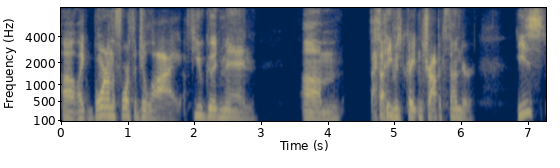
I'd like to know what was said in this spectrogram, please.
Uh, like Born on the Fourth of July, A Few Good Men. Um, I thought he was great in Tropic Thunder. He's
